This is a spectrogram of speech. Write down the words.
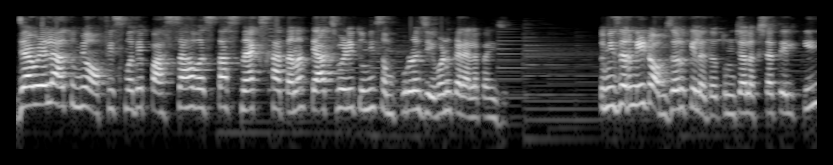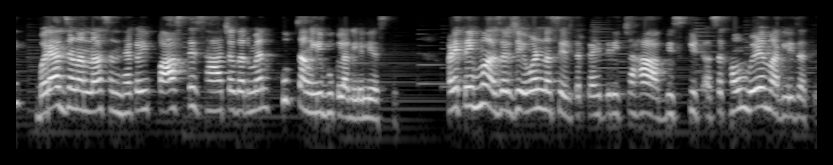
ज्या वेळेला तुम्ही ऑफिसमध्ये पाच सहा वाजता स्नॅक्स खाताना त्याच वेळी तुम्ही संपूर्ण जेवण करायला पाहिजे. तुम्ही जर नीट ऑब्झर्व केलं तर तुमच्या लक्षात येईल की बऱ्याच जणांना संध्याकाळी पाच ते सहाच्या दरम्यान खूप चांगली भूक लागलेली असते. आणि तेव्हा जर जेवण नसेल तर काहीतरी चहा बिस्किट असं खाऊन वेळ मारली जाते.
